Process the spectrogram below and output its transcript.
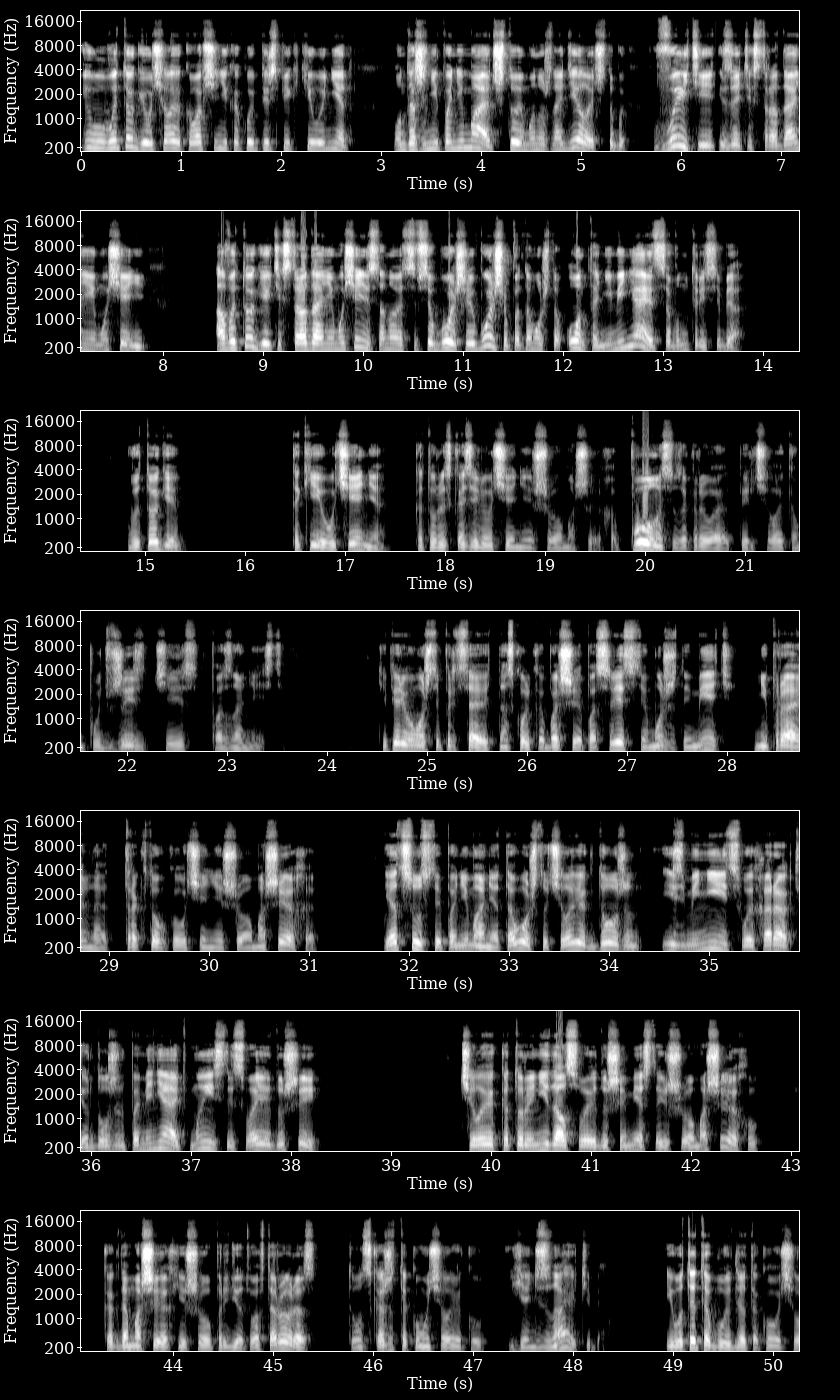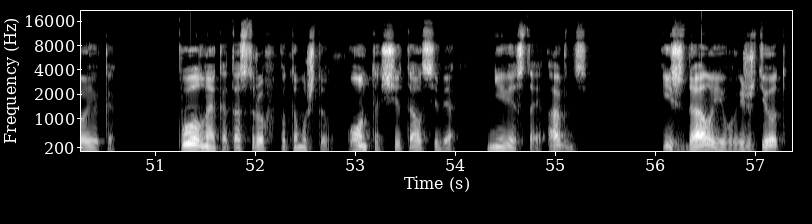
и в итоге у человека вообще никакой перспективы нет. Он даже не понимает, что ему нужно делать, чтобы выйти из этих страданий и мучений. А в итоге этих страданий и мучений становится все больше и больше, потому что он-то не меняется внутри себя. В итоге такие учения, которые исказили учение Ишуа Машеха, полностью закрывают перед человеком путь в жизнь через познание истины. Теперь вы можете представить, насколько большие последствия может иметь неправильная трактовка учения Ишуа Машеха и отсутствие понимания того, что человек должен изменить свой характер, должен поменять мысли своей души. Человек, который не дал своей душе место Ишуа Машеху, когда Машех Ишуа придет во второй раз, то он скажет такому человеку, я не знаю тебя. И вот это будет для такого человека полная катастрофа, потому что он-то считал себя невестой Агнца, и ждал его, и ждет.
